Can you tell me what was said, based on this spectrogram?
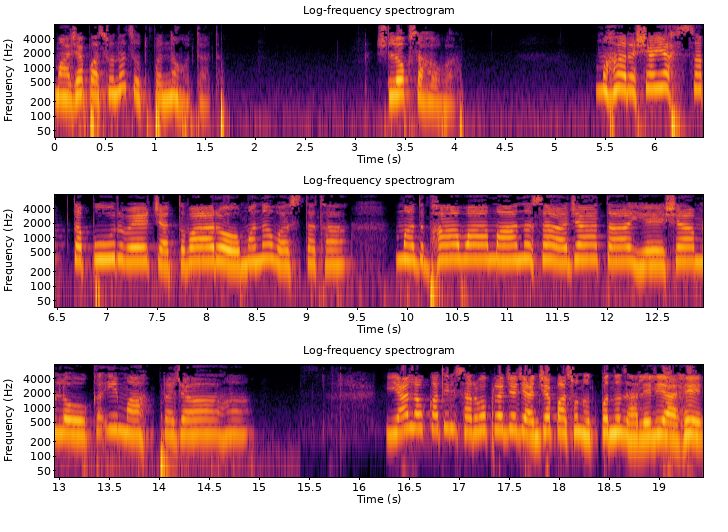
माझ्यापासूनच उत्पन्न होतात. श्लोक सहावा. महर्षय सप्त पूर्वे चत्वारो मनवस्तथा मद्भावा मानसा जाता येशाम लोक इमा प्रजा. या लोकातील सर्व प्रजा ज्यांच्यापासून उत्पन्न झालेली आहे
